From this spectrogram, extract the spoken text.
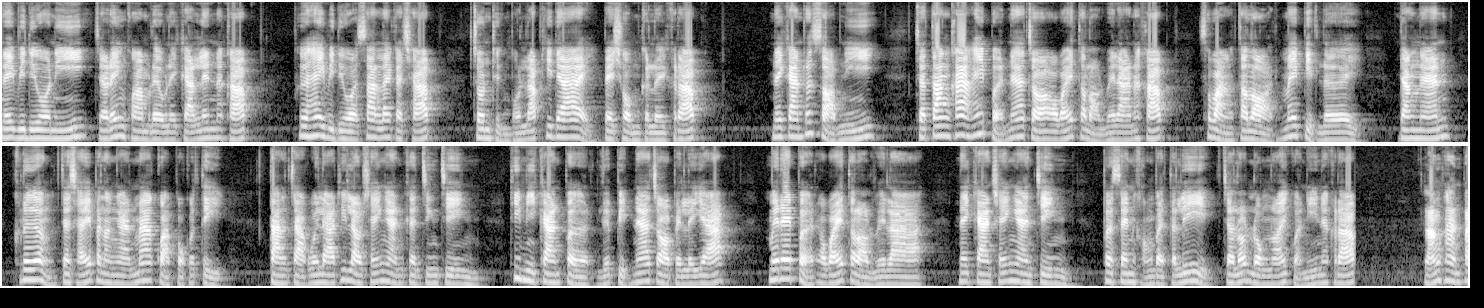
ในวิดีโอนี้จะเร่งความเร็วในการเล่นนะครับ เพื่อให้วิดีโอสั้นและกระชับ จนถึงผลลัพธ์ที่ได้ไปชมกันเลยครับ ในการทดสอบนี้ จะตั้งค่าให้เปิดหน้าจอเอาไว้ตลอดเวลานะครับ สว่างตลอดไม่ปิดเลย ดังนั้นเครื่องจะใช้พลังงานมากกว่าปกติ ต่างจากเวลาที่เราใช้งานกันจริง ๆ ที่มีการเปิดหรือปิดหน้าจอเป็นระยะ ไม่ได้เปิดเอาไว้ตลอดเวลา ในการใช้งานจริง เปอร์เซ็นต์ของแบตเตอรี่จะลดลงน้อยกว่านี้นะครับหลังผ่านไป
